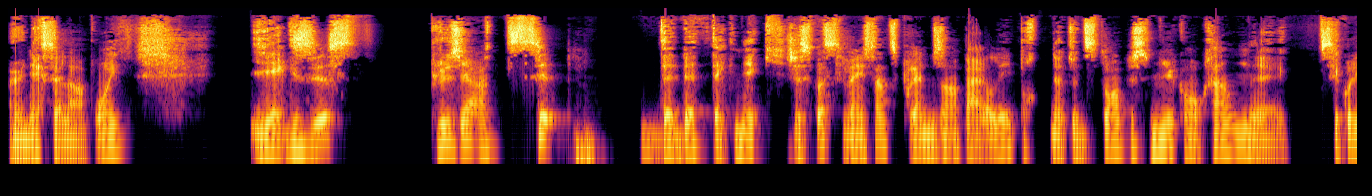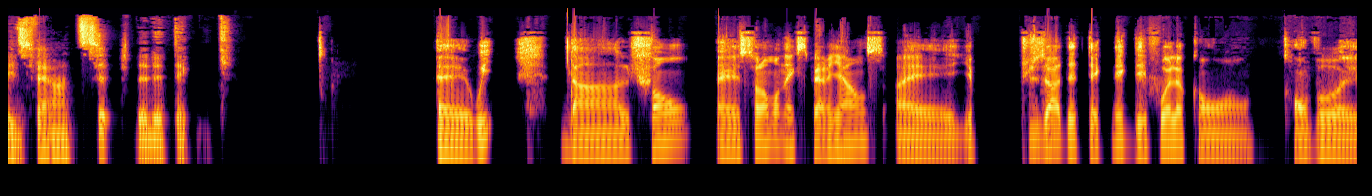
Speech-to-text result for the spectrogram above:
Un excellent point. Il existe plusieurs types de dette technique. Je ne sais pas si Vincent, tu pourrais nous en parler pour que notre auditoire puisse mieux comprendre euh, c'est quoi les différents types de dette technique. Euh, oui. Dans le fond, selon mon expérience, il y a plusieurs dettes techniques des fois là qu'on qu'on va euh,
